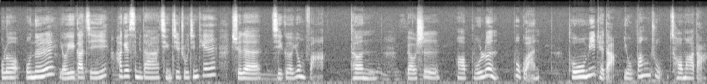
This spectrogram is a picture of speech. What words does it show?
오늘오늘여기까지하겠습니 다， 请记住今天学的几个用法。turn 表示啊，不论不管。 도움이 되다, 有帮助, 저마다,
